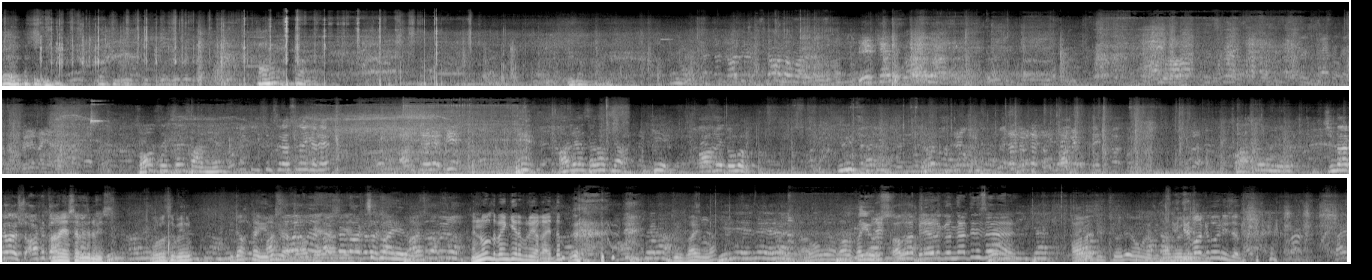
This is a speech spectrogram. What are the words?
Evet takıl burada. Aha. tamam. Son 80 saniye. İsim sırasına göre Abi söyle bir. 1. Aliyan Saratya. 2. Ahmet Olur. 3. Kadir. 4. Şimdi arkadaşlar şu arka tarafta Araya açabilir miyiz? Orası benim. Bir dakika yerim abi. arkadaşlar. Çık lan buyurun. E ne oldu ben geri buraya kaydım? Dur kayın lan. 7. Emre Eren. Vallahi kayıyoruz. Valla beni öyle gönderdiniz ha. Abi söyle yol böyle Gidip arkada oynayacağım.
